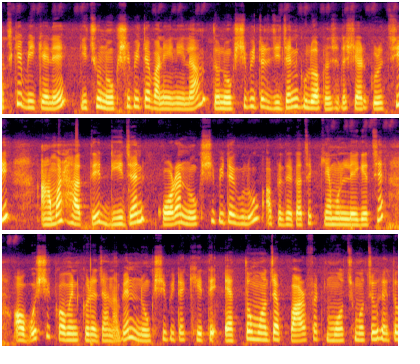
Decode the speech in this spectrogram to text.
আজকে বিকেলে কিছু নকশি পিঠা বানিয়ে নিলাম। তো নকশি পিঠার ডিজাইনগুলো আপনার সাথে শেয়ার করেছি। আমার হাতে ডিজাইন করা নকশি পিঠাগুলো আপনাদের কাছে কেমন লেগেছে অবশ্যই কমেন্ট করে জানাবেন। নকশি পিঠা খেতে এত মজা পারফেক্ট মোচমোচে হলে তো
